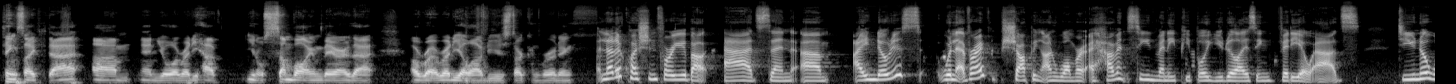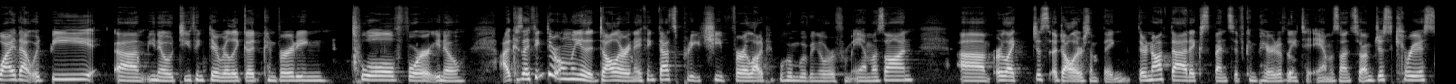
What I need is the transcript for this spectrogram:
things like that. Um, and you'll already have you know some volume there that already allowed you to start converting. Another question for you about ads. Then um, I notice whenever I'm shopping on Walmart, I haven't seen many people utilizing video ads. Do you know why that would be? Um, you know, do you think they're really good converting tool for you know because i think they're only a dollar and i think that's pretty cheap for a lot of people who are moving over from amazon um, or like just a dollar something. They're not that expensive comparatively to amazon. So i'm just curious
